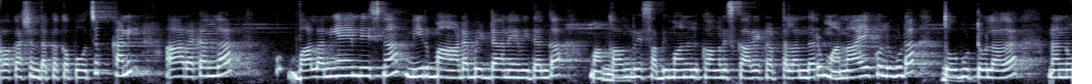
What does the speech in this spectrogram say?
అవకాశం దక్కకపోవచ్చు. కానీ ఆ రకంగా వాళ్ళు అన్యాయం చేసినా మీరు మా ఆడబిడ్డ అనే విధంగా మా కాంగ్రెస్ అభిమానులు కాంగ్రెస్ కార్యకర్తలందరూ మా నాయకులు కూడా తోబుట్టులాగా నన్ను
